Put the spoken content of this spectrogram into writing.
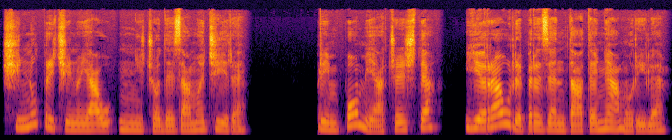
și nu pricinuiau nicio dezamăgire. Prin pomii aceștia erau reprezentate neamurile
